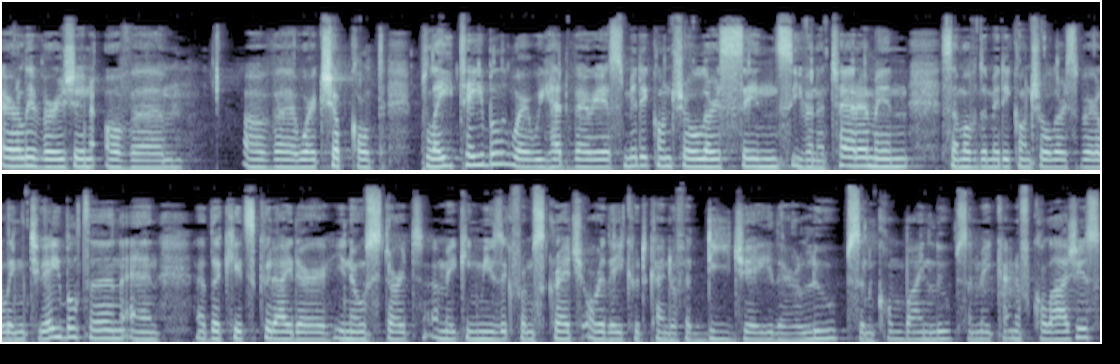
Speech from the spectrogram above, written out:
early version of. Um, of a workshop called Play Table, where we had various MIDI controllers, synths, even a theremin. Some of the MIDI controllers were linked to Ableton, and uh, the kids could either, you know, start uh, making music from scratch, or they could kind of a DJ their loops and combine loops and make kind of collages.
